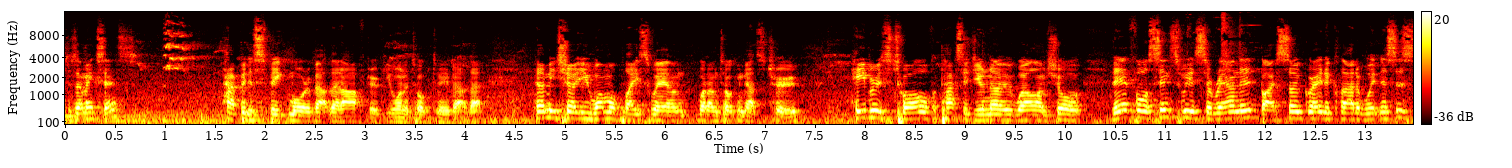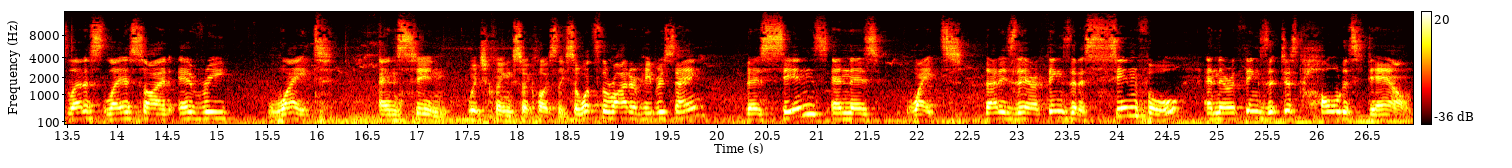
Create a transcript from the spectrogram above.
Does that make sense? Happy to speak more about that after if you want to talk to me about that. Let me show you one more place where I'm, what I'm talking about is true. Hebrews 12, a passage you'll know well, I'm sure. Therefore, since we are surrounded by so great a cloud of witnesses, let us lay aside every weight and sin which clings so closely. So, what's the writer of Hebrews saying? There's sins and there's weights. That is, there are things that are sinful and there are things that just hold us down.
